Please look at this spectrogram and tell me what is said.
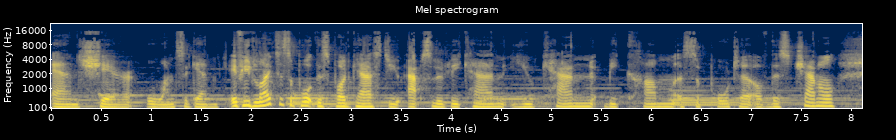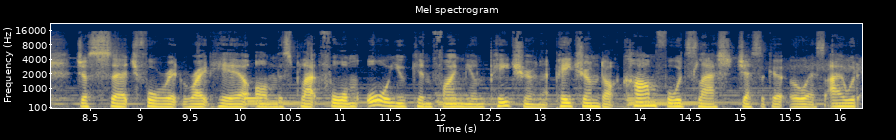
and share once again. If you'd like to support this podcast, you absolutely can. You can become a supporter of this channel. Just search for for it right here on this platform, or you can find me on Patreon at patreon.com forward slash Jessica OS. I would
